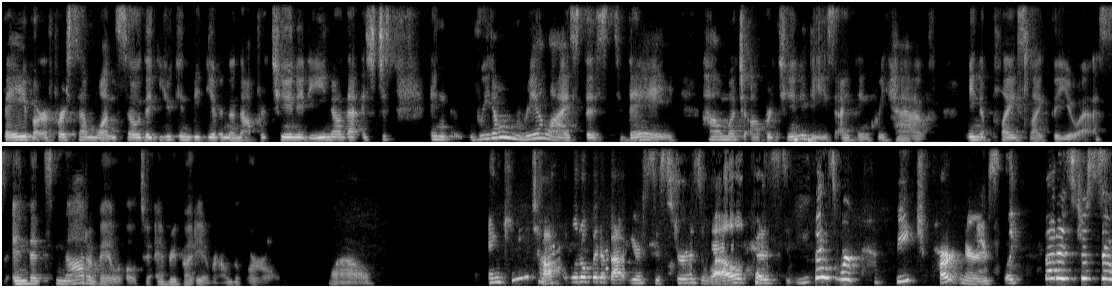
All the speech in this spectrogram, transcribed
favor for someone so that you can be given an opportunity you know that is just and we don't realize this today how much opportunities i think we have in a place like the us and that's not available to everybody around the world wow and can you talk a little bit about your sister as well? Because you guys were beach partners. Like, that is just so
